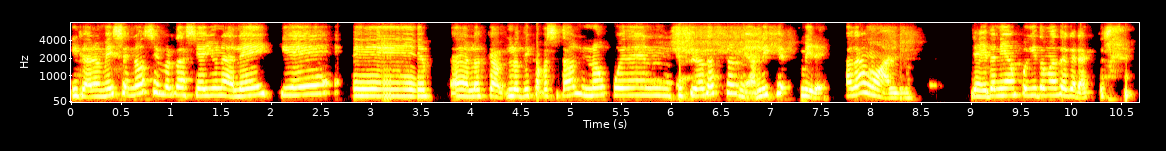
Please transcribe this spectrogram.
y claro, me dice, no, sí es verdad, si hay una ley que eh, los, discapacitados no pueden estudiar gastronomía. Le dije, mire, hagamos algo. Y ahí tenía un poquito más de carácter.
